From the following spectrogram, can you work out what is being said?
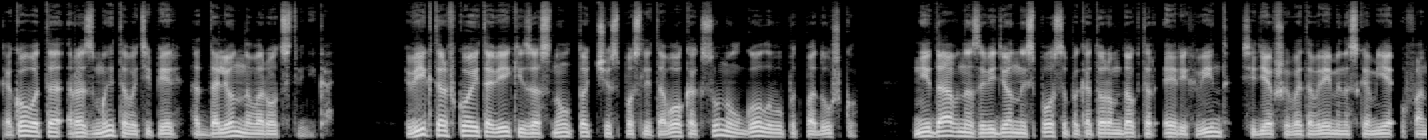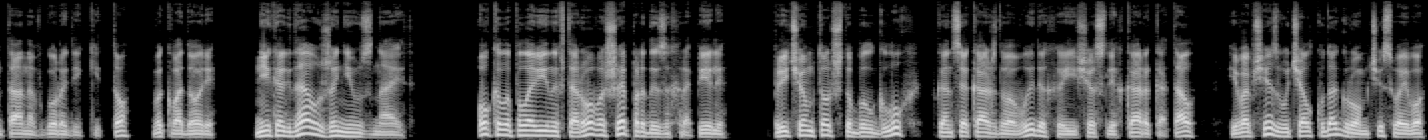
какого-то размытого теперь отдаленного родственника. Виктор в кои-то веки заснул тотчас после того, как сунул голову под подушку. Недавно заведенный способ, о котором доктор Эрих Винт, сидевший в это время на скамье у фонтана в городе Кито, в Эквадоре, никогда уже не узнает. Около половины второго шепарды захрапели, причем тот, что был глух, в конце каждого выдоха еще слегка рокотал и вообще звучал куда громче своего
